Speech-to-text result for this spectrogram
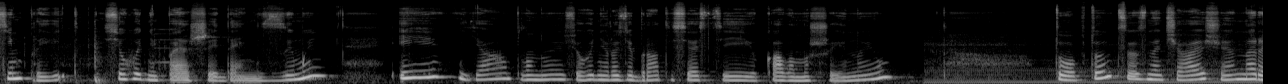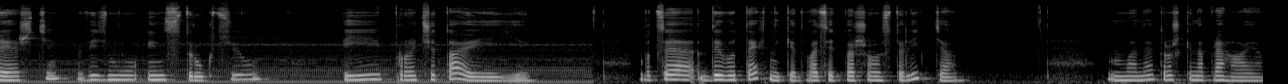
Всім привіт! Сьогодні перший день зими, і я планую сьогодні розібратися з цією кавомашиною. Тобто це означає, що я нарешті візьму інструкцію і прочитаю її. Бо це диво техніки 21 століття мене трошки напрягає.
